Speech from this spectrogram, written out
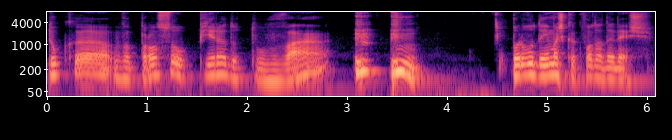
тук въпросът опира до това първо да имаш какво да дадеш,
